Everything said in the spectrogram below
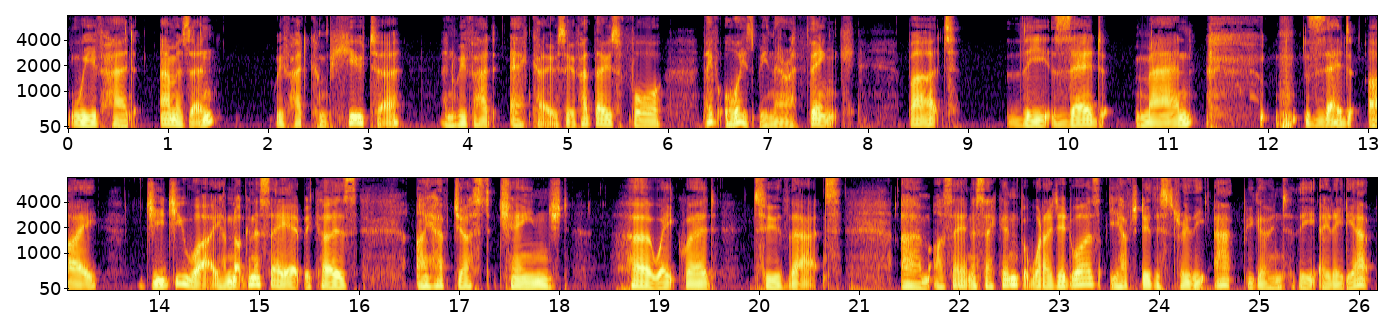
We've had Amazon, we've had computer, and we've had Echo. So we've had those four They've always been there, I think. But the Z man, Z I G G Y, I'm not going to say it because I have just changed her wake word to that. Um, I'll say it in a second, but what I did was you have to do this through the app. You go into the A Lady app,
